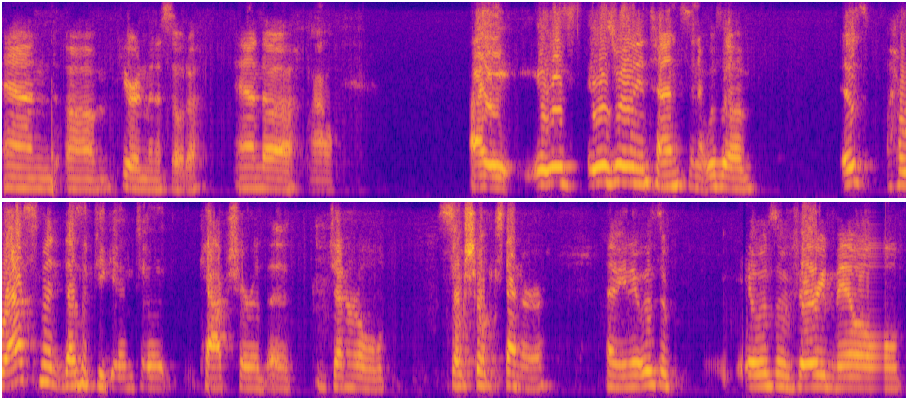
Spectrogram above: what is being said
And um, here in Minnesota, and uh, Wow. I it was it was really intense, and it was a it was harassment doesn't begin to capture the general social tenor. I mean, it was a it was a very male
